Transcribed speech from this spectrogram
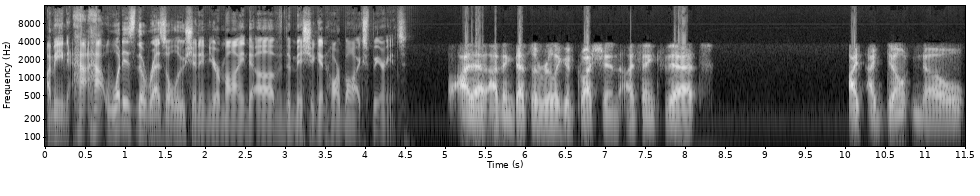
I mean, how, how, what is the resolution in your mind of the Michigan Harbaugh experience? I, I think that's a really good question. I think that I, I don't know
